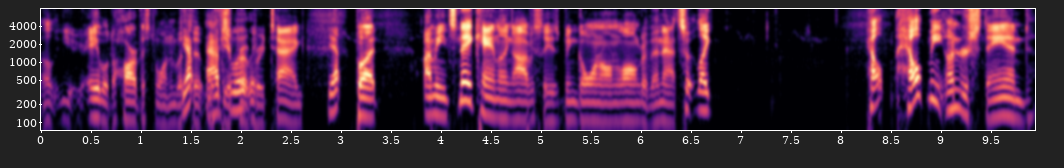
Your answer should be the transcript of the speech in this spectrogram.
uh, you're able to harvest one with Yep, the with the appropriate tag. Yep. But I mean, snake handling obviously has been going on longer than that. So like. Help help me understand,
